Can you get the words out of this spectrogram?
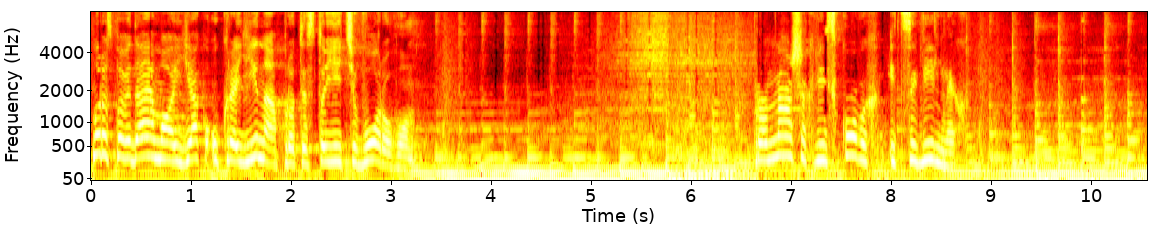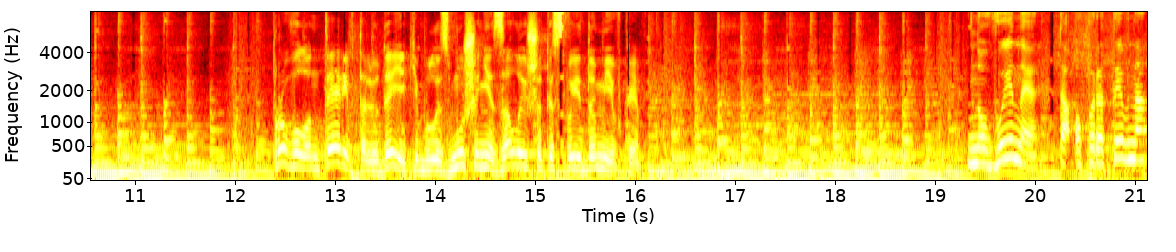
Ми розповідаємо, як Україна протистоїть ворогу. Про наших військових і цивільних. Про волонтерів та людей, які були змушені залишити свої домівки. Новини та оперативна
